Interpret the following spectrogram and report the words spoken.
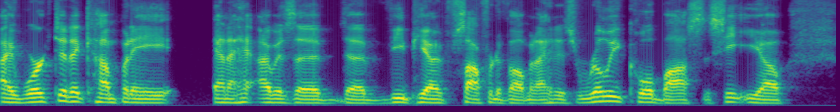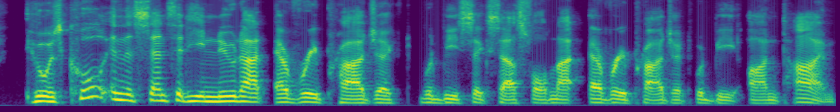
I worked at a company and I, I was a, the VP of software development. I had this really cool boss, the CEO, who was cool in the sense that he knew not every project would be successful, not every project would be on time.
